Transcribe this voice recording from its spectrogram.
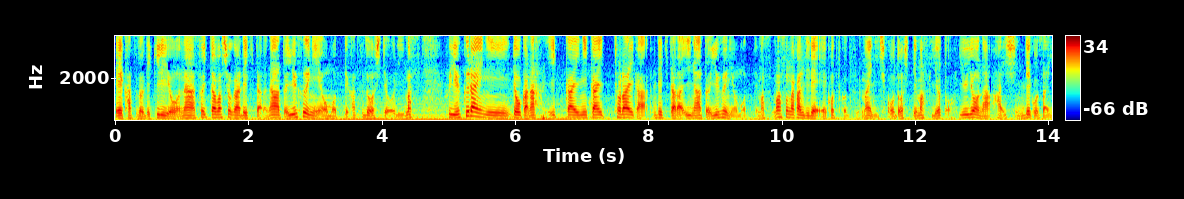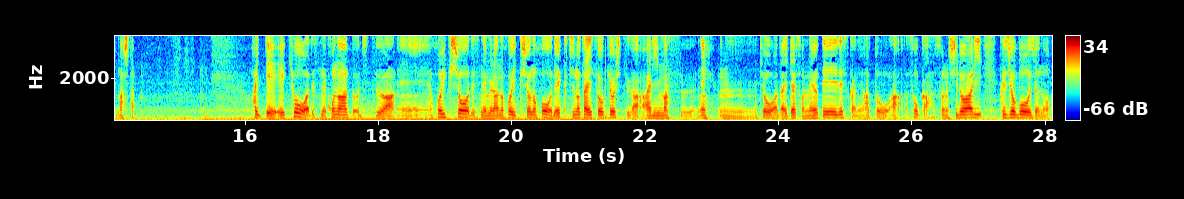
え活動できるような、そういった場所ができたらな、というふうに思って活動しております。冬くらいにどうかな、1回、2回トライができたらいいな、というふうに思ってます。まあそんな感じで、えコツコツ毎日行動してますよ、というような配信でございました。はい。で、え今日はですね、この後実は、えー、保育所ですね、村の保育所の方で口の体操教室がありますね。うん、今日は大体そんな予定ですかね。あと、あ、そうか、そのシロアリ駆除防除の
